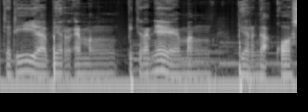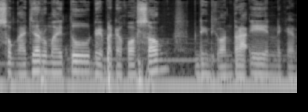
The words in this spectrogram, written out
Jadi ya biar emang pikirannya ya emang biar nggak kosong aja rumah itu. Daripada kosong mending dikontrakin ya kan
